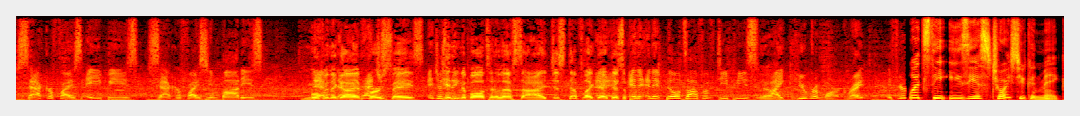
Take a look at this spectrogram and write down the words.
sacrifice ABs, sacrificing bodies, Moving That- the guy that- at that first just- base, it just hitting be- the ball to the left side, just stuff like that. Discipline. And, and it builds off of DP's Yeah. IQ remark, right? If you're What's the easiest choice you can make?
